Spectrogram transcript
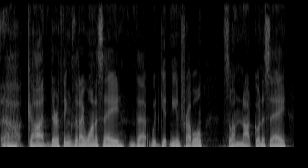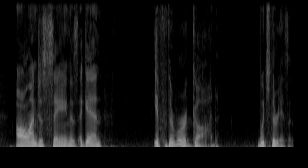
Oh god there are things that i want to say that would get me in trouble so i'm not going to say. All i'm just saying is again if there were a god which there isn't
